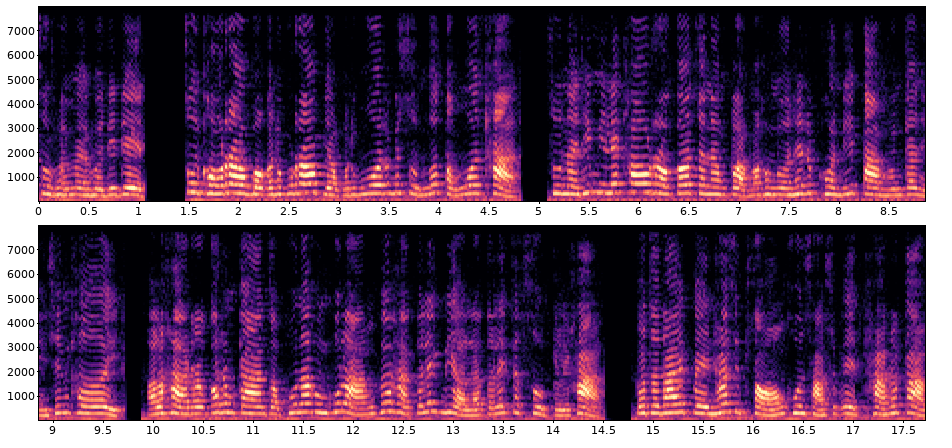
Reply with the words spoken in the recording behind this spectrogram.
สูตรหวยใหม่หวยเด็ดๆสูตรของเราบอกกันทุกรอบอย่างกันทุกงวดเป็นสูตรงวดต่องวดค่ะ สูตรไหนที่มีเลขเข้าเราก็จะนำกลับมาคำนวณให้ทุกคนที่ตามลุ้นกันอย่างเช่นเคยเอาละค่ะเราก็ทำการจับคู่หน้าคูณคู่หลัง เพื่อหาตัวเลขเดี่ยวและตัวเลขจากสูตรกันเลยค่ะ ก็จะได้เป็น 52คูณ31 ค่ะเท่ากับ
